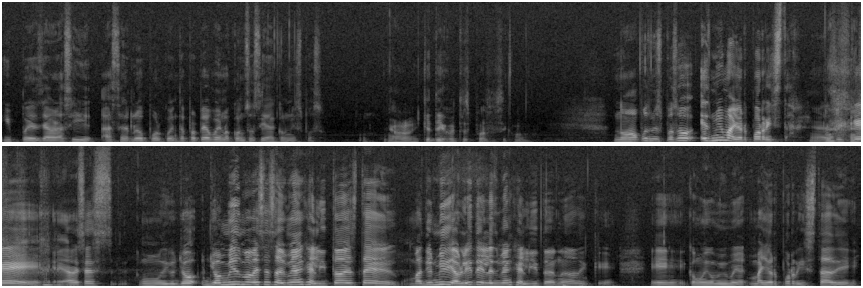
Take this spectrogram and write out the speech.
y pues ya ahora sí hacerlo por cuenta propia, bueno, con sociedad con mi esposo. ¿Qué te dijo tu esposo? Así como... No, pues mi esposo es mi mayor porrista, así que a veces, como digo, yo, yo mismo a veces soy mi angelito, este, más bien mi diablito y él es mi angelito, ¿no? De que, eh, como digo, mi mayor porrista de,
